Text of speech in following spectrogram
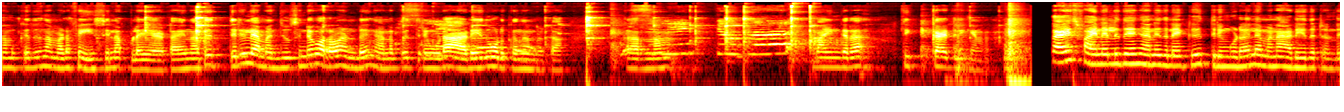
നമുക്കിത് നമ്മുടെ ഫേസിൽ അപ്ലൈ ചെയ്യാം കേട്ടോ അതിനകത്ത് ഇത്തിരി ലെമൺ ജ്യൂസിന്റെ കുറവുണ്ട്. ഞാനപ്പോൾ ഇത്തിരിയും കൂടെ ആഡ് ചെയ്ത് കൊടുക്കുന്നുണ്ട് കേട്ടോ കാരണം ഭയങ്കര തിക്കായിട്ടിരിക്കണം ഗൈസ് ഫൈനലി ഇതേ ഞാൻ ഇതിലേക്ക് ഇത്തിരിയും കൂടെ ലെമൺ ആഡ് ചെയ്തിട്ടുണ്ട്.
